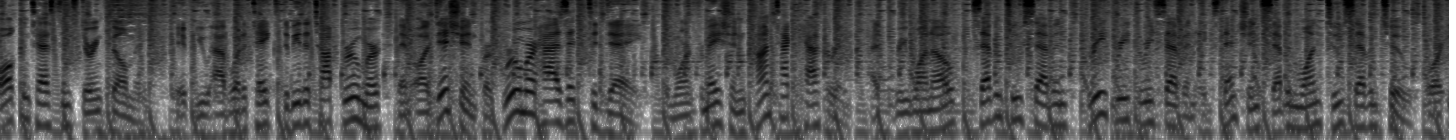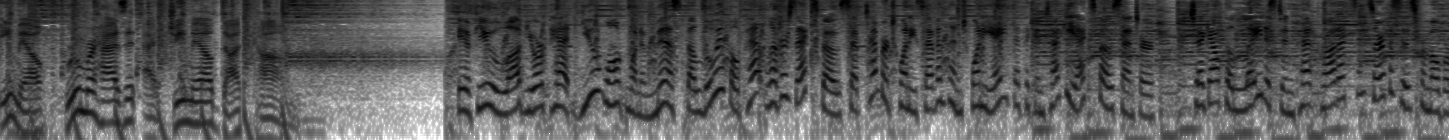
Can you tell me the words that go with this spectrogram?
all contestants during filming. If you have what it takes to be the top groomer, then audition for Groomer Has It today. For more information, contact Catherine at 310 727 3337 extension 71272 or email groomerhasit at gmail.com. If you love your pet, you won't want to miss the Louisville Pet Lovers Expo September 27th and 28th at the Kentucky Expo Center. Check out the latest in pet products and services from over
